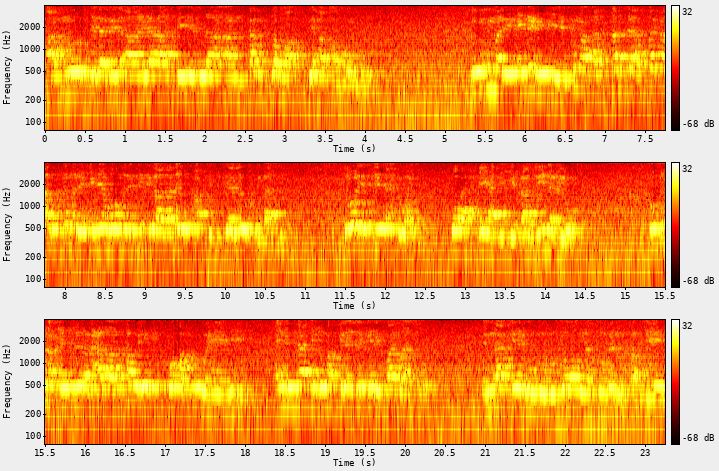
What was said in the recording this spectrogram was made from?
أن نرسل بالآيات إلا أن كذب بها الأولون. دم مريحينه ثم أستل أستقى دم مريحينه هو مريحينه قال ستيله قال لي دور كده حوي هو حيها لي كازوين اليوم وسنا حسر العلامة توي هو هو هي إن الله يمكن اللي كان ما يسوع إن كان مدرسه يتوبون التبليغ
